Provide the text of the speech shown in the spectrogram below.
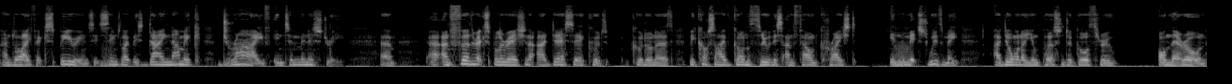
and life experience, it mm. seems like this dynamic drive into ministry. Um, and further exploration, I dare say, could could unearth because I've gone through this and found Christ in mm. the midst with me. I don't want a young person to go through on their own.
